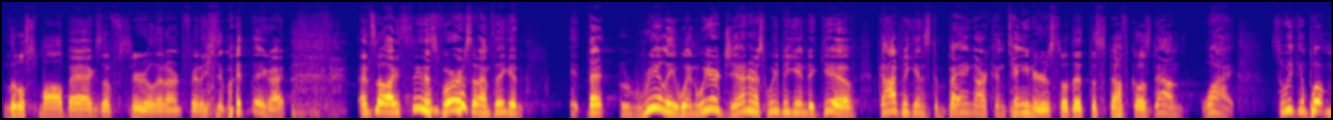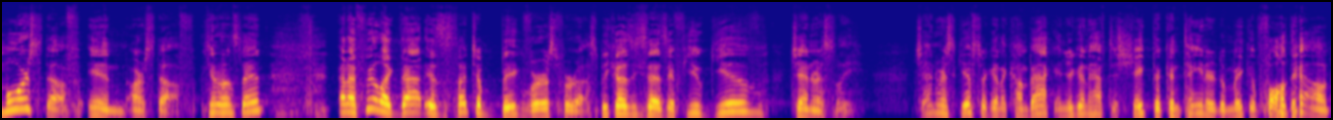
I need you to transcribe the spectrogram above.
little small bags of cereal that aren't fitting in my thing, right? And so I see this verse and I'm thinking, that really, when we are generous, we begin to give, God begins to bang our containers so that the stuff goes down. Why? So we can put more stuff in our stuff. You know what I'm saying? And I feel like that is such a big verse for us because he says, if you give generously, generous gifts are going to come back and you're going to have to shake the container to make it fall down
